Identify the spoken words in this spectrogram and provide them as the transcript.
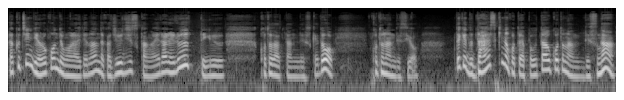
楽ちんで喜んでもらえて、なんだか充実感が得られるっていうことだったんですけど、ことなんですよ。だけど、大好きなことはやっぱ歌うことなんですが、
